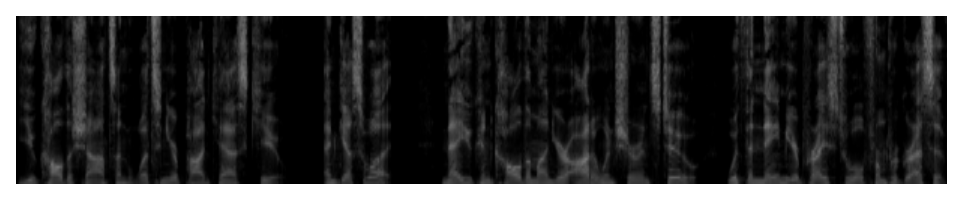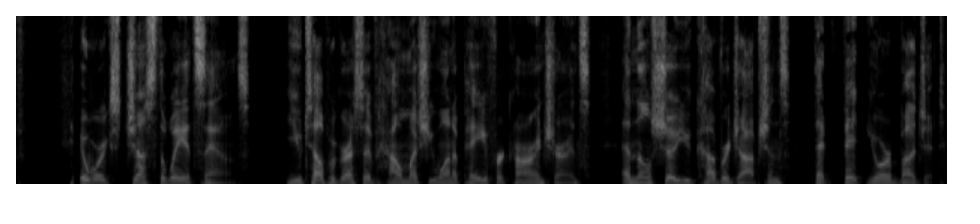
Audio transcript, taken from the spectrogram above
you call the shots on what's in your podcast queue. And guess what? Now you can call them on your auto insurance too with the Name Your Price tool from Progressive. It works just the way it sounds. You tell Progressive how much you want to pay for car insurance, and they'll show you coverage options that fit your budget.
